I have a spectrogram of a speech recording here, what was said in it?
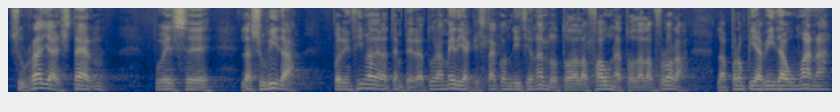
subraya Stern, pues eh, la subida por encima de la temperatura media que está condicionando toda la fauna, toda la flora, la propia vida humana,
